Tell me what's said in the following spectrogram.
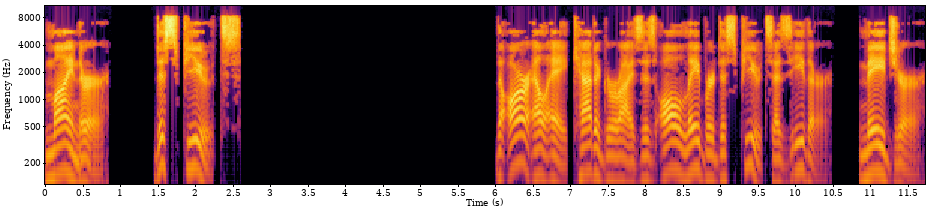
minor Disputes The RLA categorizes all labor disputes as either «major»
